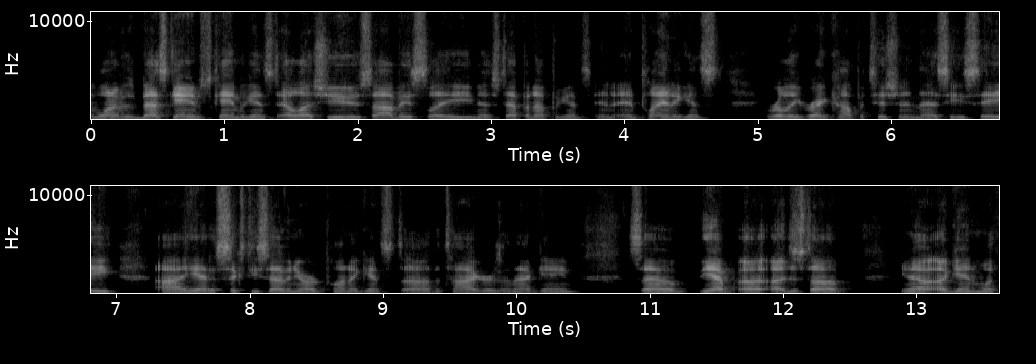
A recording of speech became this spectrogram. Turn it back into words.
One of his best games came against LSU. So obviously, you know, stepping up against and, and playing against really great competition in the SEC. Uh, he had a 67 yard punt against uh, the Tigers in that game. So yeah, uh, uh just uh, you know, again with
